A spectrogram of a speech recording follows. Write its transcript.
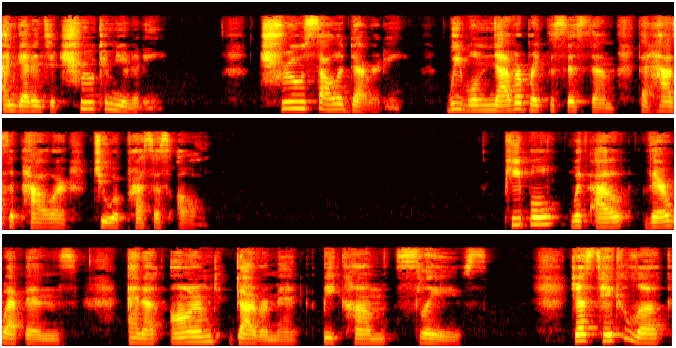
and get into true community, true solidarity, we will never break the system that has the power to oppress us all. People without their weapons and an armed government become slaves. Just take a look,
